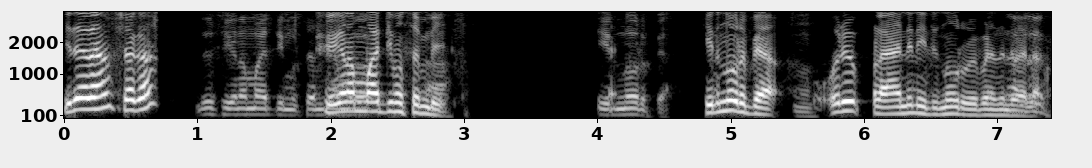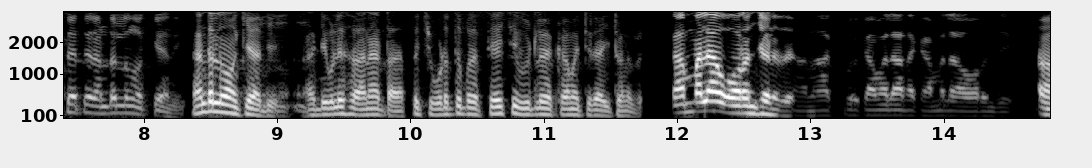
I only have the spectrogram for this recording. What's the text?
ഇതേതാ ശക ഇത് ക്ഷീണം മാറ്റി മുസംബി ഇരുന്നൂറ് രൂപ ഒരു പ്ലാന്റിന് ഇരുന്നൂറ് രൂപ ഇതിന്റെ വില. രണ്ടെല്ലാം നോക്കിയാൽ മതി. അടിപൊളി സാധനം കേട്ടോ ഇപ്പൊ ചൂടത്ത് പ്രത്യേകിച്ച് വീട്ടിൽ വെക്കാൻ പറ്റിയ ഐറ്റം ആണ് കമല ഓറഞ്ച് ആണ് ഇത് ആ, നാഗ്പൂർ കമലാണ് കമല ഓറഞ്ച് ആ.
